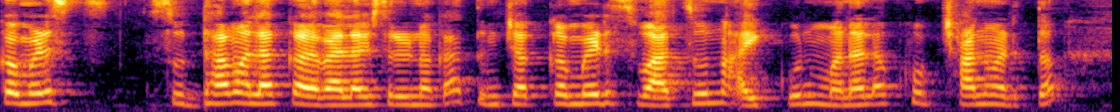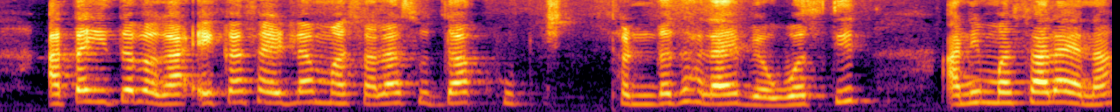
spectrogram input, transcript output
कमेंट्स सुद्धा मला कळवायला विसरू नका. तुमच्या कमेंट्स वाचून ऐकून मनाला खूप छान वाटतं. आता इथं बघा एका साईडला मसालासुद्धा खूप थंड झाला आहे व्यवस्थित. आणि मसाला आहे ना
